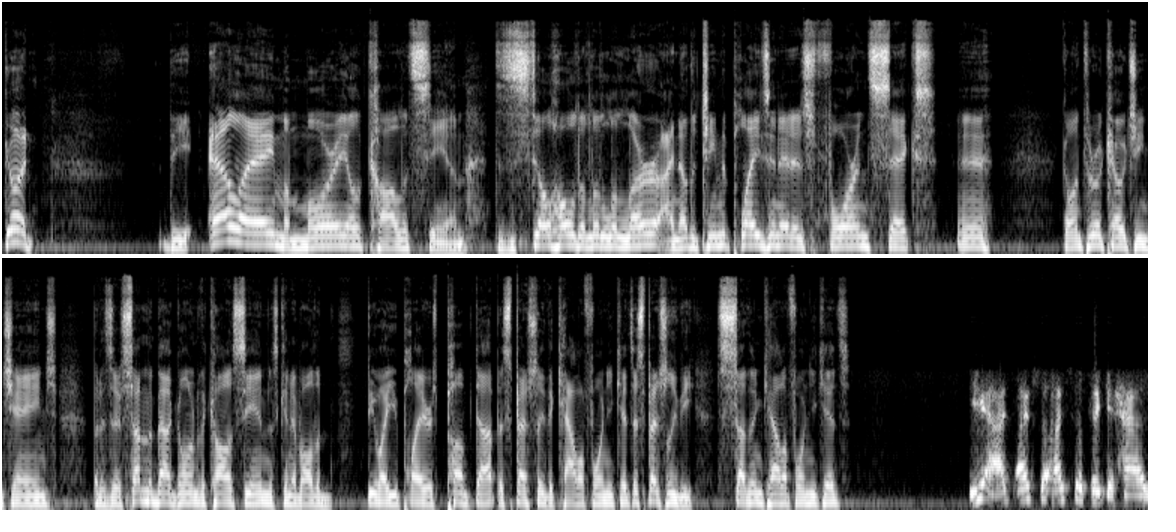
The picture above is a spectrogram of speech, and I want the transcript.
Good the LA Memorial Coliseum. Does it still hold a little allure? I know the team that plays in it is four and six. Eh, going through a coaching change. But is there something about going to the Coliseum that's going to have all the BYU players pumped up, especially the California kids, especially the Southern California kids? Yeah, I, I still I still think it has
